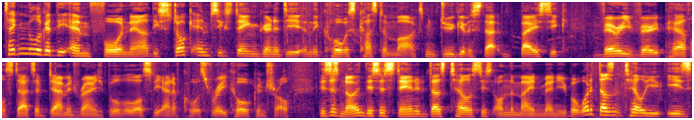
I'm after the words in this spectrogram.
taking a look at the M4 now, the stock M16 Grenadier and the Corvus Custom Marksman do give us that basic very, very powerful stats of damage range, bullet velocity, and of course recoil control. This is known, this is standard, it does tell us this on the main menu, but what it doesn't tell you is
